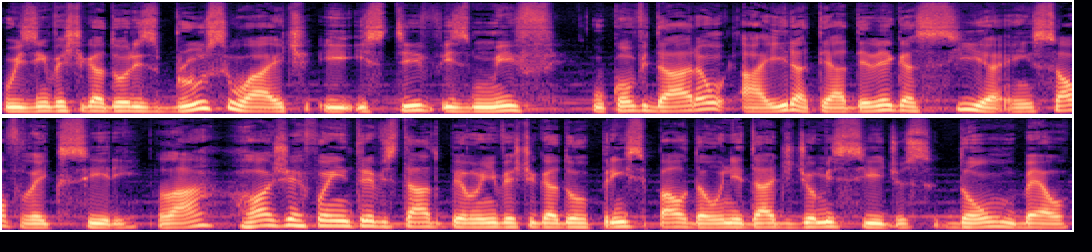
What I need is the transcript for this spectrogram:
os investigadores Bruce White e Steve Smith o convidaram a ir até a delegacia em Salt Lake City. Lá, Roger foi entrevistado pelo investigador principal da unidade de homicídios, Don Bell,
